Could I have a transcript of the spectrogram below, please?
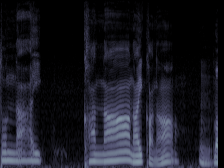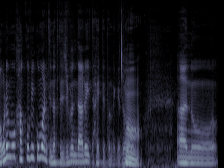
とないかな？ないかな？うん。まあ俺も運び込まれてなくて自分で歩いて入ってったんだけど、うん。あの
